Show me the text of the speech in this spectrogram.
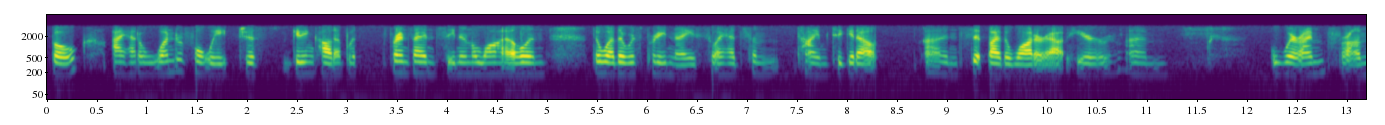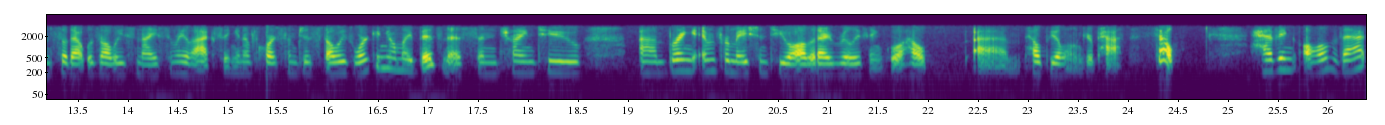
spoke. I had a wonderful week just getting caught up with friends I hadn't seen in a while, and the weather was pretty nice, so I had some time to get out uh, and sit by the water out here um, where I'm from. So that was always nice and relaxing. And of course, I'm just always working on my business and trying to um, bring information to you all that I really think will help um, help you along your path. So having all that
